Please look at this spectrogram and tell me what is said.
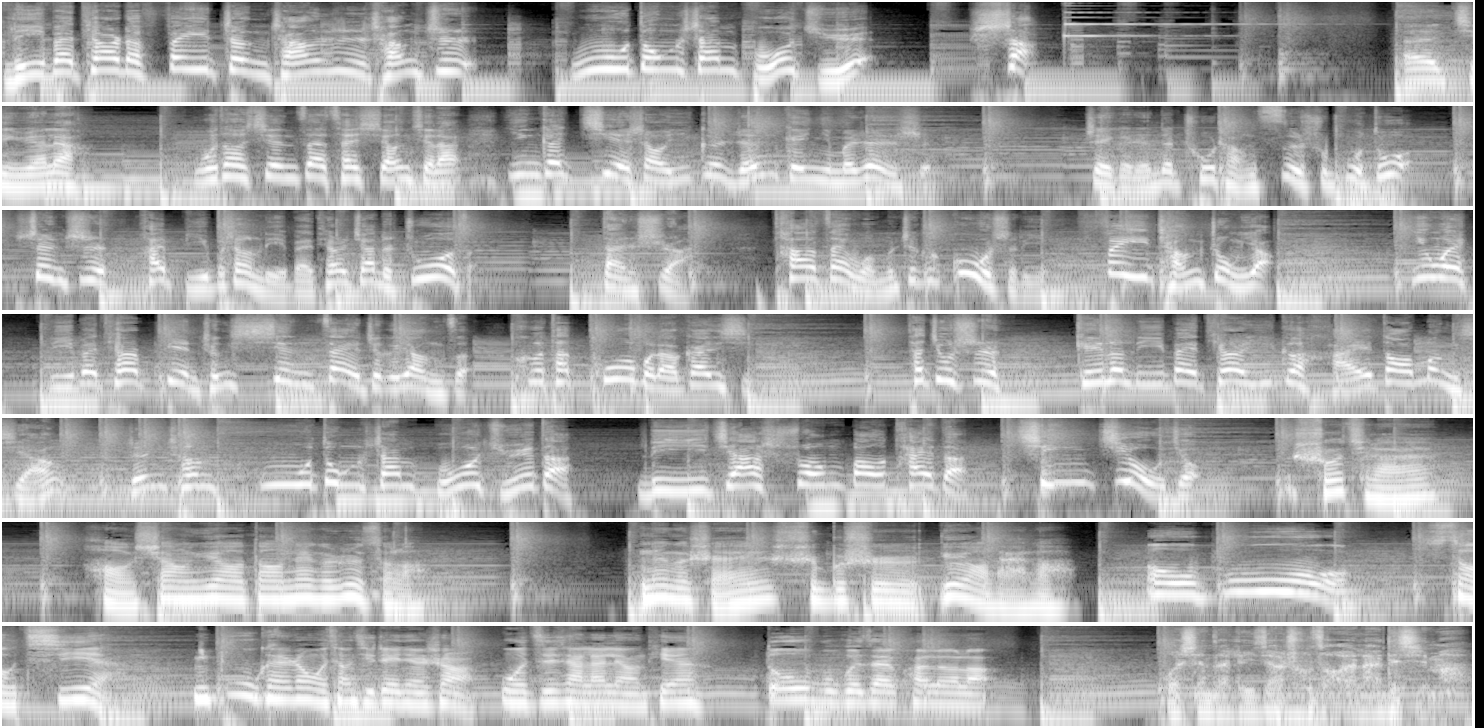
礼拜天的非正常日常之乌东山伯爵上。呃，请原谅，我到现在才想起来应该介绍一个人给你们认识。这个人的出场次数不多，甚至还比不上礼拜天家的桌子。但是啊，他在我们这个故事里非常重要，因为礼拜天变成现在这个样子和他脱不了干系。他就是给了礼拜天一个海盗梦想，人称乌东山伯爵的李家双胞胎的亲舅舅。说起来，好像又要到那个日子了。那个谁是不是又要来了？哦不，小七，你不该让我想起这件事儿。我接下来两天都不会再快乐了。我现在离家出走还来得及吗？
